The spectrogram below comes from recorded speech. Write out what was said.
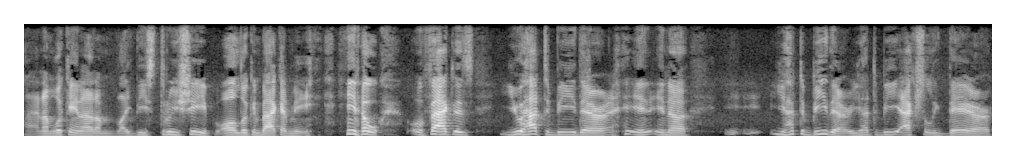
and i'm looking at them like these three sheep all looking back at me. You know the fact is you had to be there in, in a you had to be there. You had to be actually there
